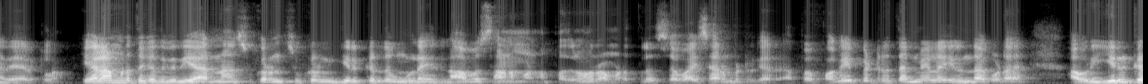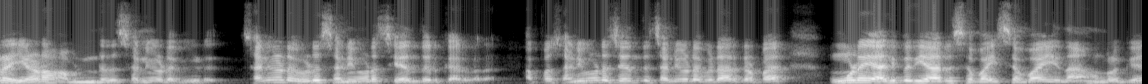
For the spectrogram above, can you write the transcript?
நிறையா இருக்கலாம். ஏழாம் இடத்துக்கு அதிபதி யாருன்னா சுக்கிரன். சுக்கிரன் இருக்கிறது உங்களுடைய லாபஸ்தானமான பதினோராம் இடத்துல செவ்வாய் சாரம் அப்போ பகைப்பெற்ற தன்மையில் இருந்தால் கூட அவர் இருக்கிற இடம் அப்படின்றது சனியோட வீடு. சனியோட வீடு சனியோட சேர்ந்து இருக்கார் வேறு. அப்போ சனியோட சேர்ந்து சனியோட வீடாக இருக்கிறப்ப உங்களுடைய அதிபதி யார்? செவ்வாய். செவ்வாய் தான் உங்களுக்கு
